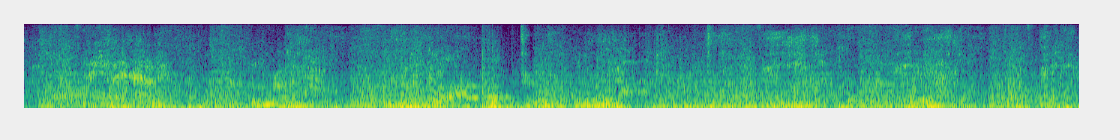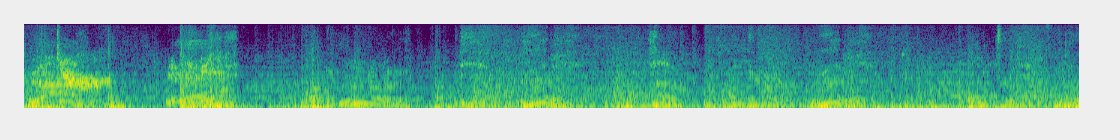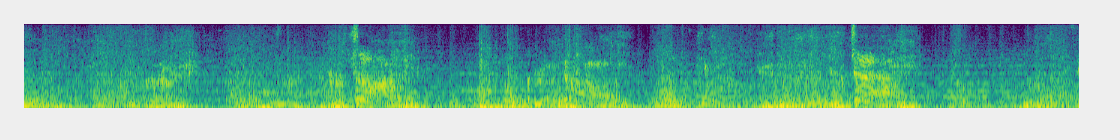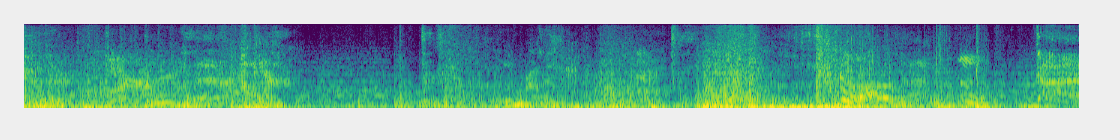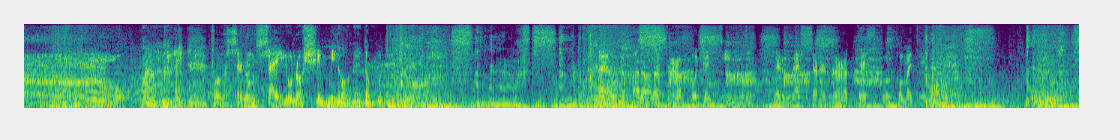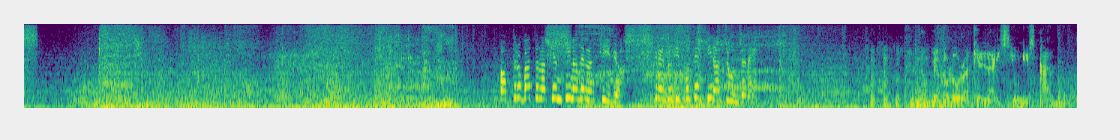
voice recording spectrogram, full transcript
Non sei uno scimmione dopo tutto. È una parola troppo gentile per un essere grottesco come te. Ho trovato la piantina dell'archivio. Credo di poterti raggiungere. Non vedo l'ora che lei si unisca a noi.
